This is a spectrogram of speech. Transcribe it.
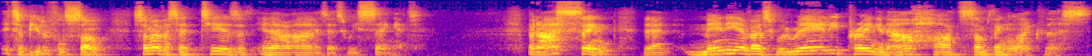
It's a beautiful song. Some of us had tears in our eyes as we sang it. But I think that many of us were really praying in our hearts something like this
